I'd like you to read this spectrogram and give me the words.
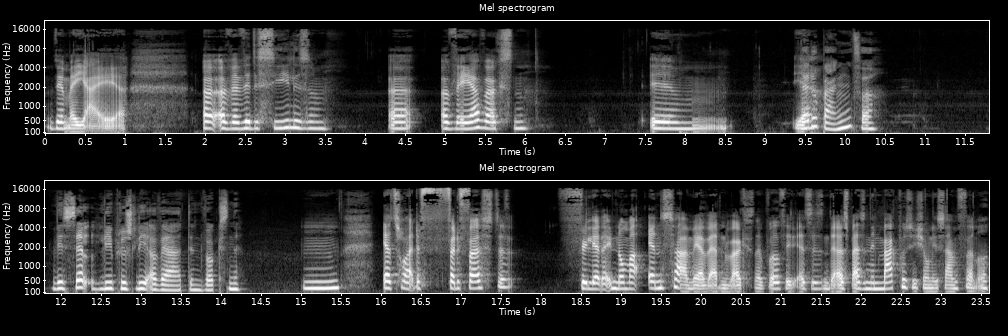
hvem er jeg, og, og, og hvad vil det sige, ligesom, at, at være voksen. Øhm, ja. Hvad er du bange for? Ved selv lige pludselig at være den voksne. Mm, jeg tror, at det, for det første følger der enormt meget ansvar med at være den voksne, både fordi, altså sådan, der er også bare sådan en magtposition i samfundet,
